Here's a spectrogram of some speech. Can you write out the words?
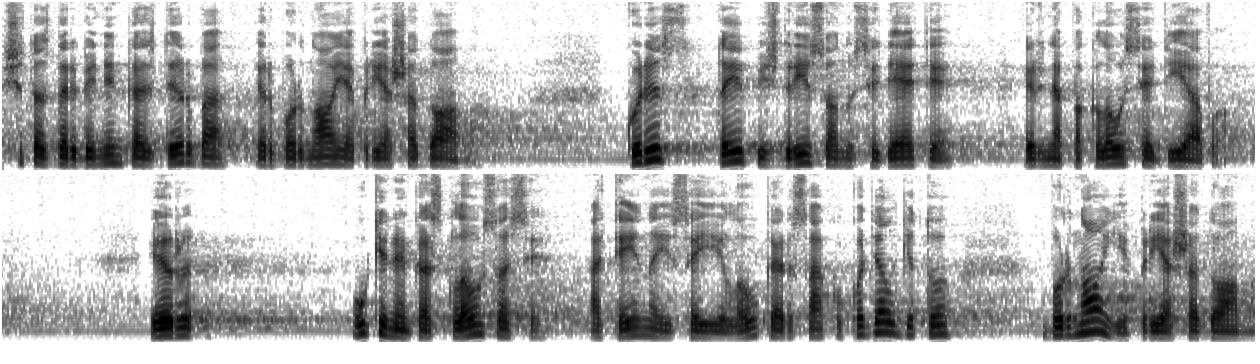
šitas darbininkas dirba ir burnoja prieš Adomą kuris taip išdryso nusidėti ir nepaklausė Dievo. Ir ūkininkas klausosi, ateina jisai į lauką ir sako, kodėlgi tu burnoji prieš Adomą.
